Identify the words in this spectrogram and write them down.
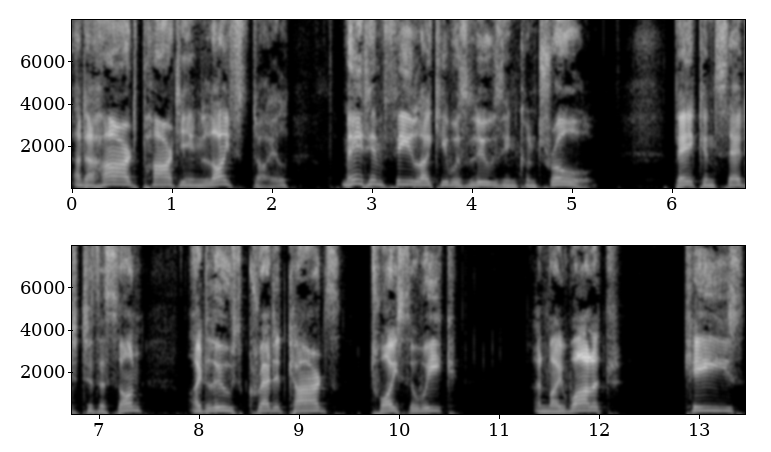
and a hard partying lifestyle made him feel like he was losing control. Bacon said to the Sun, I'd lose credit cards twice a week and my wallet, keys,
